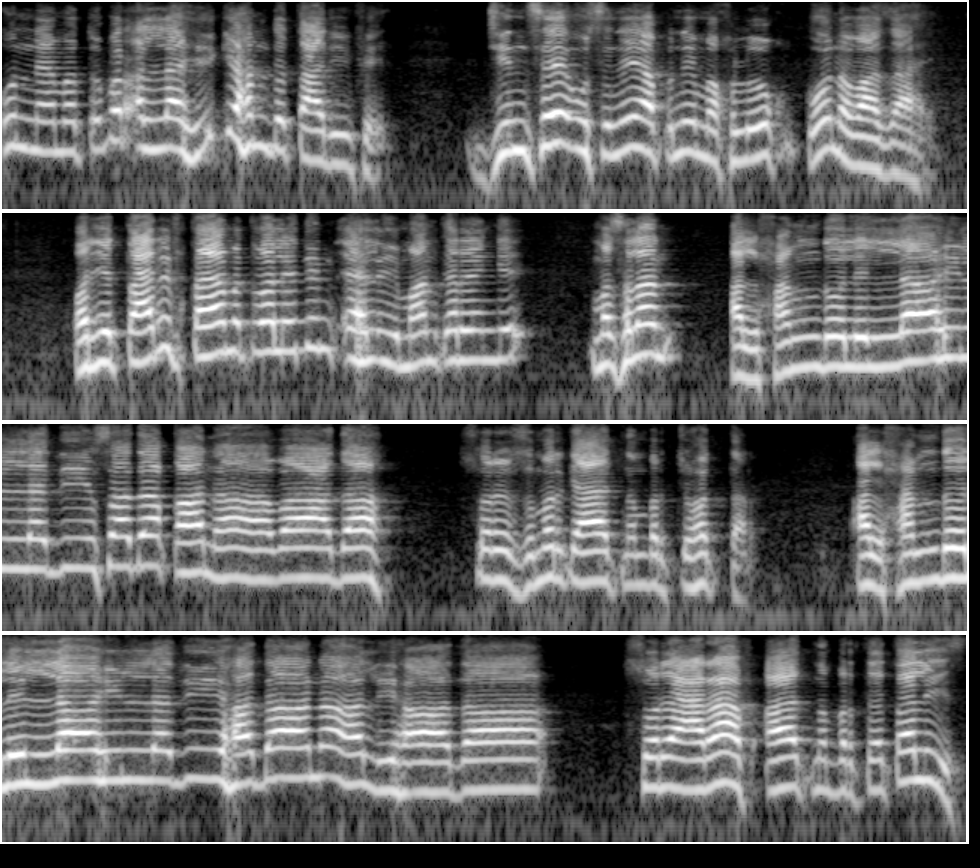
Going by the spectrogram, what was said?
उन नेमतों पर अल्लाह ही की हमद तारीफ़ है, जिनसे उसने अपने मखलूक को नवाजा है। और ये तारीफ़ क़यामत वाले दिन अहल ईमान करेंगे। मसलन सदक़ना वादा ज़ुमर की आयत नंबर चौहत्तर। अल्हम्दुलिल्लाहिल्लज़ी हदाना लिहादा सूरह आराफ आयत नंबर तैतालीस।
